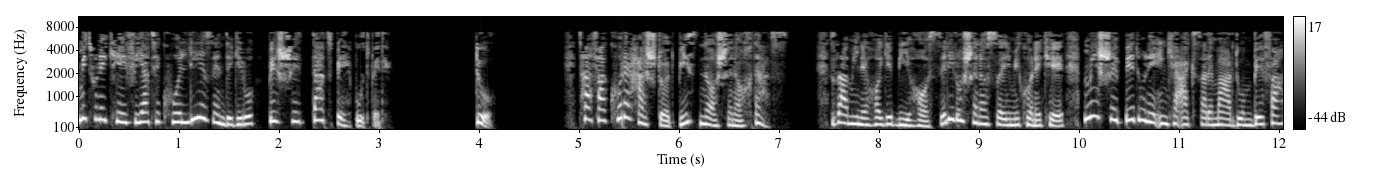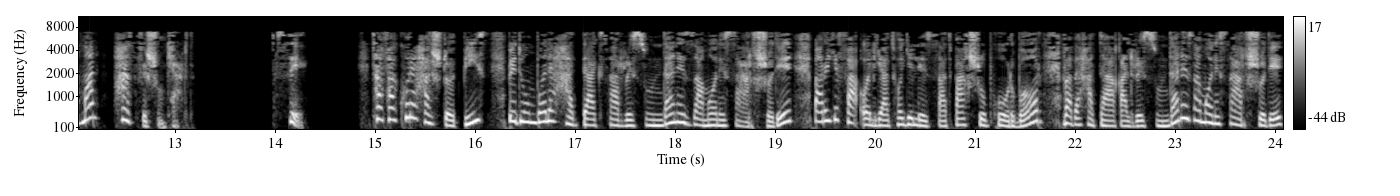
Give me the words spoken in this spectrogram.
می‌تونه کیفیت کلی زندگی رو به شدت بهبود بده. دو تفکر 80 20 ناشناخته است. زمینه های بی حاصلی رو شناسایی می‌کنه که میشه بدون اینکه اکثر مردم بفهمن حذفشون کرد. 3. تفکر 80 20 به دنبال حد اکثر رسوندن زمان صرف شده برای فعالیت های لذت بخش و پربار و به حداقل رسوندن زمان صرف شده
